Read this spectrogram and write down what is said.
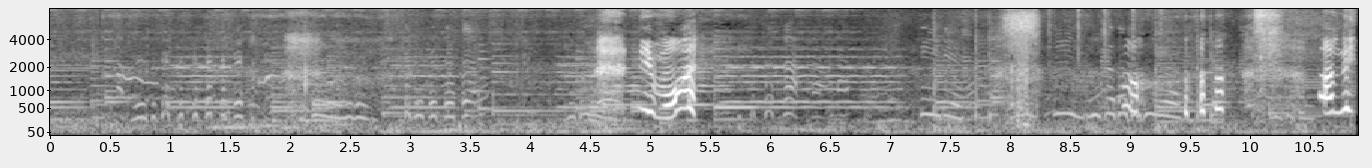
니 뭐해? 아니.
